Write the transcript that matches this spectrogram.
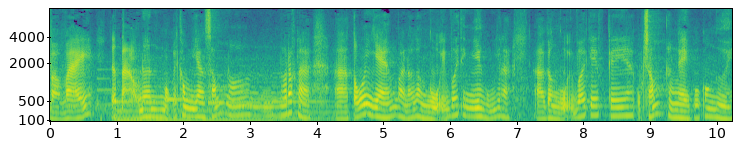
và vải để tạo nên một cái không gian sống nó nó rất là à, tối giản và nó gần gũi với thiên nhiên cũng như là à, gần gũi với cái cái cuộc sống hàng ngày của con người.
